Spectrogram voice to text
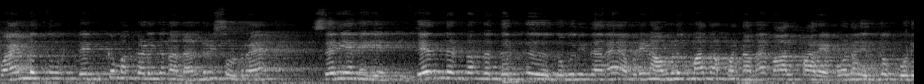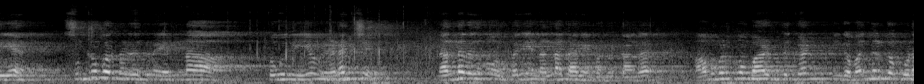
கோயம்புத்தூர் தெற்கு மக்களுக்கு நான் நன்றி சொல்றேன். சரி என்னைக்கு தேர்ந்தெடுத்தவங்க தெற்கு தொகுதி தானே அப்படின்னு அவங்களுக்கு மாத்திரம் பண்ணாம வால்பாறை போல இருக்கக்கூடிய சுற்றுப்புறத்தில் இருக்கிற எல்லா தொகுதியையும் இணைச்சு நல்ல விதமாக ஒரு பெரிய நல்ல காரியம் பண்ணிருக்காங்க. அவங்களுக்கும் வாழ்த்துக்கள். இங்க வந்திருக்கக்கூட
